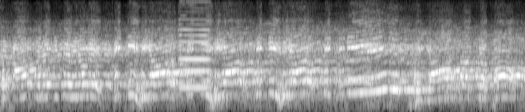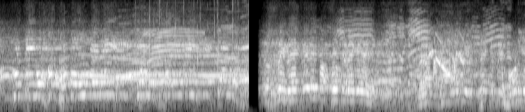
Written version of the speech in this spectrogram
ਸਰਕਾਰ ਬਣੇ ਕਿਤੇ ਵੀਰੋਗੇ 21000 21000 21000 21000 ਦਾ ਜੱਫਾ। ਕੁੱਟੀ ਨੂੰ ਹੱਥ ਪਾਉਗੇ ਨਹੀਂ ਚੱਲ ਕਰੇਗੀ ਚੱਲ ਸਿੰਘ ਦੇ ਕਿਹੜੇ ਪਾਸੇ ਚਲੇ ਗਏ। ਮੇਰਾ ਖਿਆਲ ਹੈ ਕਿ ਇੱਥੇ ਕਿਤੇ ਹੋਣਗੇ।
